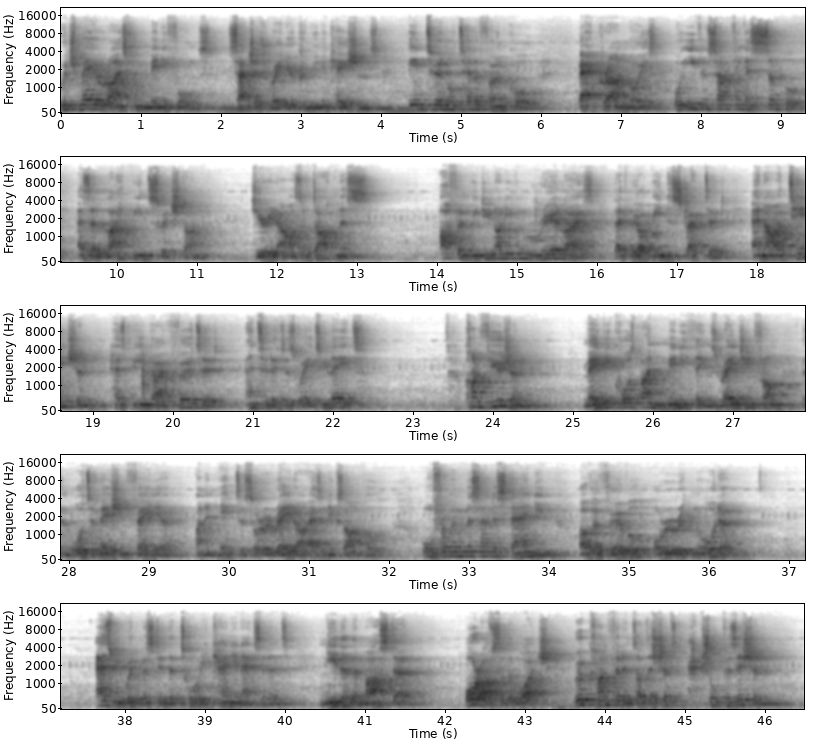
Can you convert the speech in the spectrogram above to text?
which may arise from many forms, such as radio communications, internal telephone call, background noise, or even something as simple as a light being switched on during hours of darkness. Often we do not even realize that we are being distracted and our attention has been diverted until it is way too late. Confusion may be caused by many things, ranging from an automation failure on an ECDIS or a radar, as an example, or from a misunderstanding of a verbal or a written order. As we witnessed in the Torrey Canyon accident, neither the master or officer of the watch were confident of the ship's actual position,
